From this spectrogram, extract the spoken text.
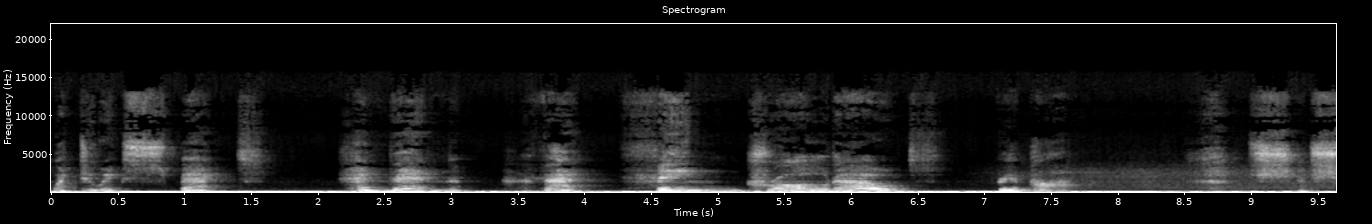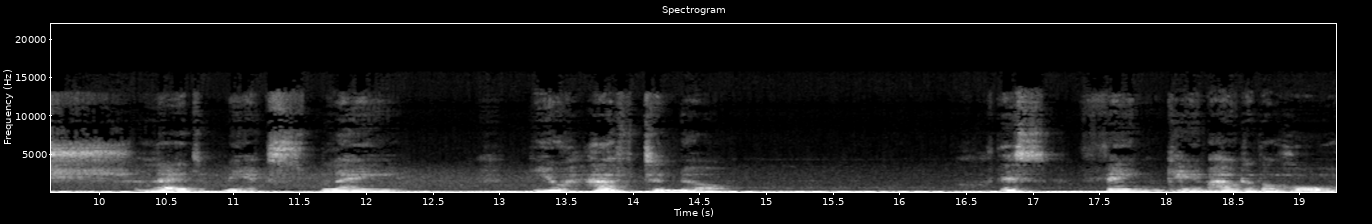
what to expect. And then that thing crawled out. Grandpa? Shh, shh, let me explain. You have to know. This thing came out of the hole,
